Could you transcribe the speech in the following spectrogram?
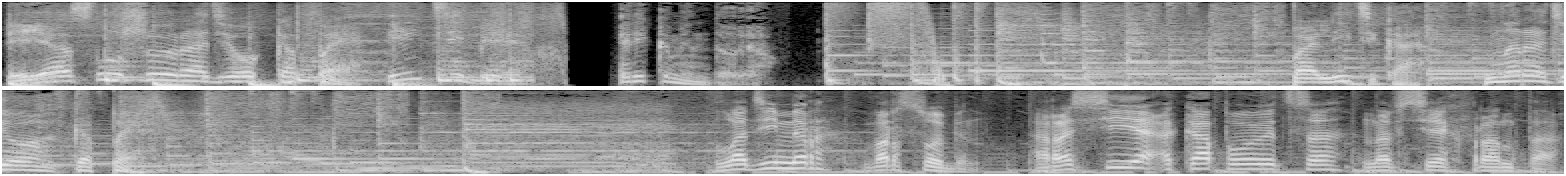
Я слушаю радио КП и тебе рекомендую. Политика на радио КП. Владимир Варсобин. Россия окапывается на всех фронтах.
